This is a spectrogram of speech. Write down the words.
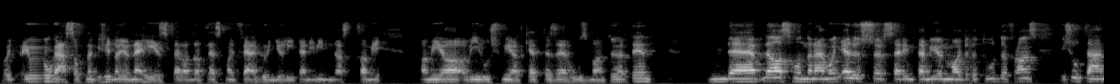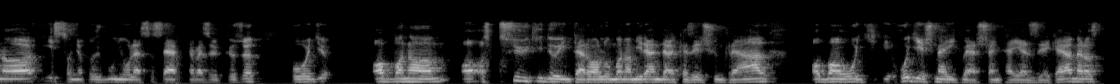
hogy a jogászoknak is egy nagyon nehéz feladat lesz majd felgöngyölíteni mindazt, ami, ami a vírus miatt 2020-ban történt. De, de azt mondanám, hogy először szerintem jön majd a Tour de France, és utána iszonyatos bunyó lesz a szervezők között, hogy abban a, a, a szűk időintervallumban, ami rendelkezésünkre áll, abban, hogy, hogy és melyik versenyt helyezzék el, mert azt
